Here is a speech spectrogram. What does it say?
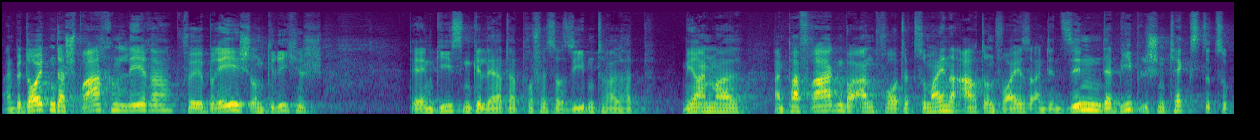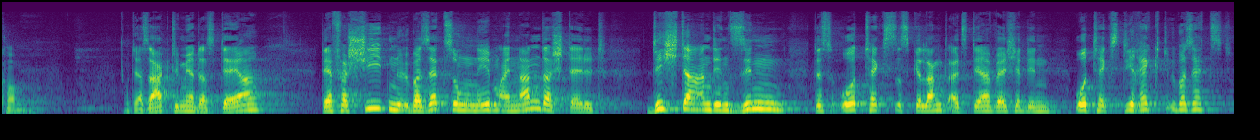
Ein bedeutender Sprachenlehrer für Hebräisch und Griechisch, der in Gießen gelehrter Professor Siebenthal, hat mir einmal ein paar Fragen beantwortet zu meiner Art und Weise, an den Sinn der biblischen Texte zu kommen. Und er sagte mir, dass der, der verschiedene Übersetzungen nebeneinander stellt, dichter an den Sinn des Urtextes gelangt als der, welcher den Urtext direkt übersetzt.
